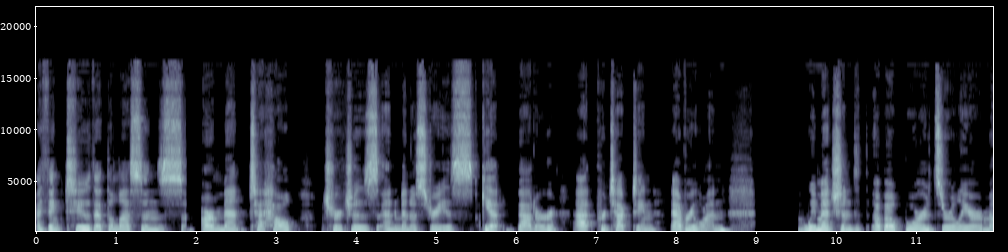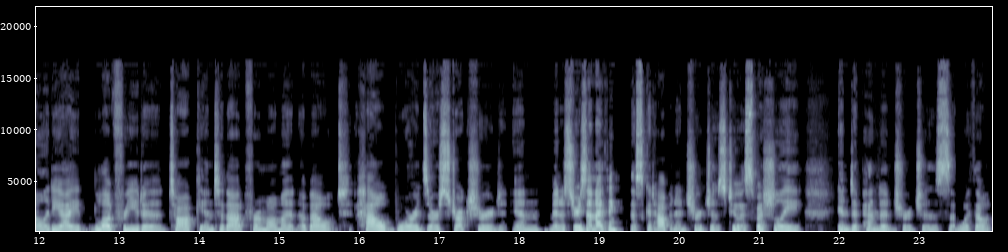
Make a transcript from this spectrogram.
I think too that the lessons are meant to help churches and ministries get better at protecting everyone we mentioned about boards earlier, Melodie. I'd love for you to talk into that for a moment about how boards are structured in ministries. And I think this could happen in churches too, especially independent churches without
